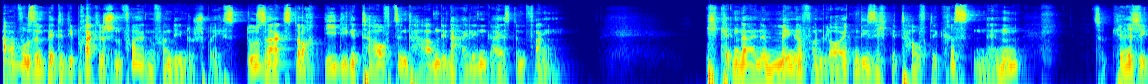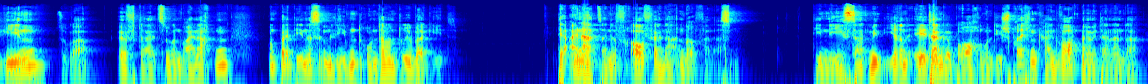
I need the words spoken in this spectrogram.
Aber wo sind bitte die praktischen Folgen, von denen du sprichst? Du sagst doch, die, die getauft sind, haben den Heiligen Geist empfangen. Ich kenne da eine Menge von Leuten, die sich getaufte Christen nennen, zur Kirche gehen, sogar öfter als nur an Weihnachten, und bei denen es im Leben drunter und drüber geht. Der eine hat seine Frau für eine andere verlassen. Die nächste hat mit ihren Eltern gebrochen und die sprechen kein Wort mehr miteinander.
